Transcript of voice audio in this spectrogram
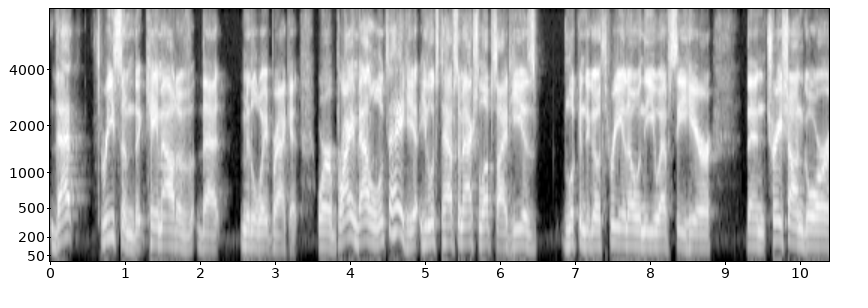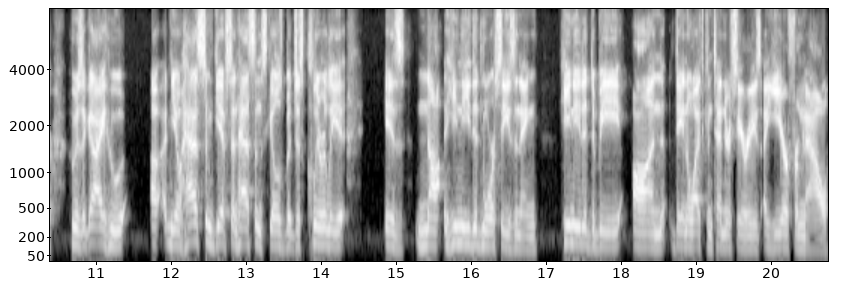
that threesome that came out of that middleweight bracket where Bryan Battle looks hey he, he looks to have some actual upside. He is looking to go three and zero oh in the UFC here. Then Tresean Gore, who's a guy who uh, you know has some gifts and has some skills, but just clearly is not. He needed more seasoning. He needed to be on Dana White's contender series a year from now,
